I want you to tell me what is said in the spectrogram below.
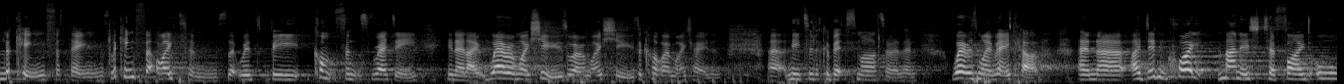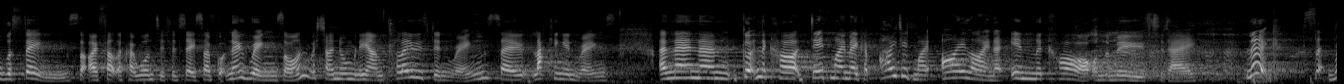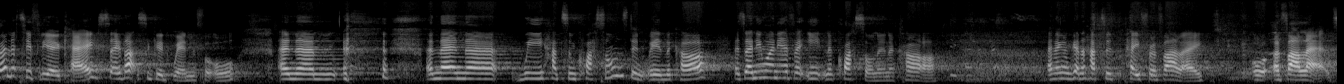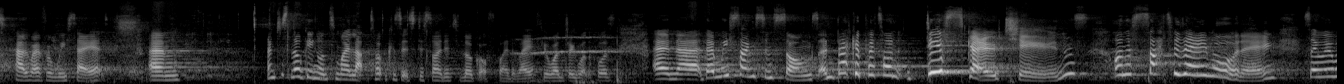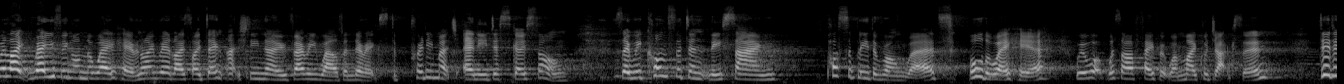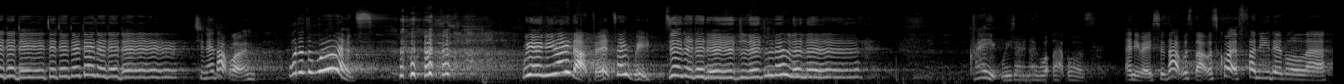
looking for things, looking for items that would be conference ready. You know, like, where are my shoes? Where are my shoes? I can't wear my trainers. Uh, I need to look a bit smarter. And then, where is my makeup? And uh, I didn't quite manage to find all the things that I felt like I wanted for today. So I've got no rings on, which I normally am clothed in rings, so lacking in rings. And then um, got in the car, did my makeup. I did my eyeliner in the car on the move today. Look, relatively okay, so that's a good win for all. And, um, and then uh, we had some croissants, didn't we, in the car? Has anyone ever eaten a croissant in a car? I think I'm going to have to pay for a valet, or a valet, however we say it. Um, I'm just logging onto my laptop because it's decided to log off, by the way, if you're wondering what that was. And uh, then we sang some songs, and Becca put on disco tunes on a Saturday morning. So we were like raving on the way here, and I realised I don't actually know very well the lyrics to pretty much any disco song. So we confidently sang possibly the wrong words all the way here. We, what was our favourite one? Michael Jackson. Do you know that one? What are the words? We only know that bit, don't we? Great, we don't know what that was. Anyway, so that was that. It was quite a funny little uh,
